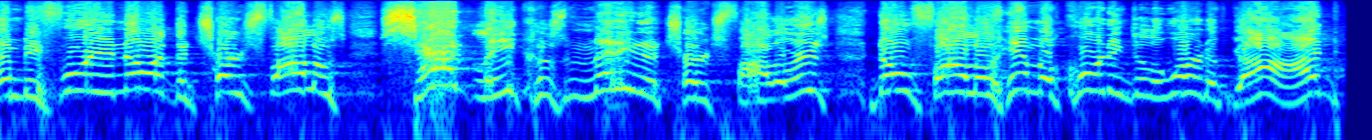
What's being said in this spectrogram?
And before you know it, the church follows. Sadly, because many of the church followers don't follow him according to the Word of God.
